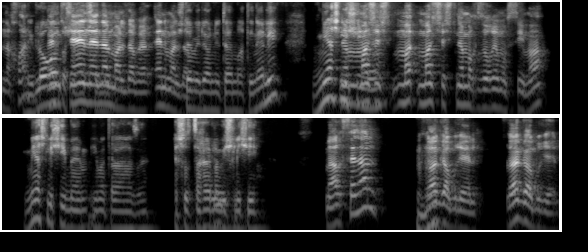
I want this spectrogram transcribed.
נכון. אני לא רואה אותו שווה אין אין על מה לדבר, אין מה 2 לדבר. מיליון יותר מרטינלי. מי השלישי מה מהם? מה ששני מחזורים עושים, אה? מי השלישי מהם, אם אתה... זה? יש עוד צריך להביא שלישי. מארסנל? רק גבריאל. רק גבריאל.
